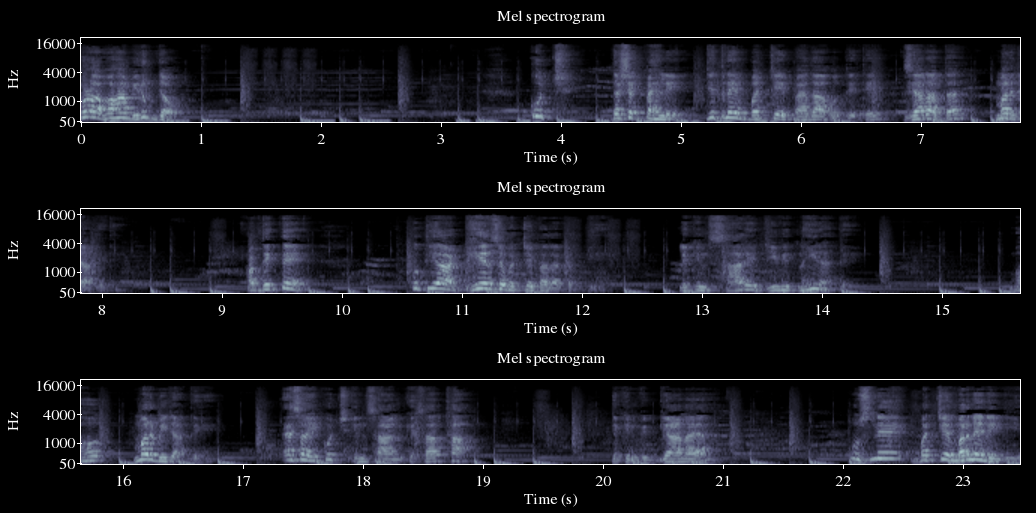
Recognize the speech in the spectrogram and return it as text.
थोड़ा वहाँ भी रुक जाओ। कुछ दशक पहले जितने बच्चे पैदा होते थे, ज़्यादातर मर जाते थे। अब देखते हैं, कुतिया ढेर से बच्चे पैदा करती है, लेकिन सारे जीवित नहीं रहते। बहुत मर भी जाते हैं। ऐसा ही कुछ इंसान के साथ था। लेकिन विज्ञान आया, उसने बच्चे मरने नहीं दिए।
